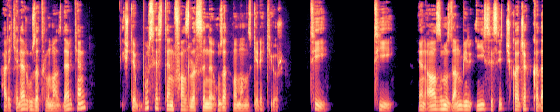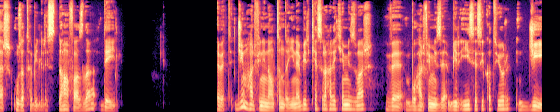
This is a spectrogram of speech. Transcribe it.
Harekeler uzatılmaz derken işte bu sesten fazlasını uzatmamamız gerekiyor. T, T. Yani ağzımızdan bir i sesi çıkacak kadar uzatabiliriz. Daha fazla değil. Evet, cim harfinin altında yine bir kesra harekemiz var ve bu harfimize bir i sesi katıyor. G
